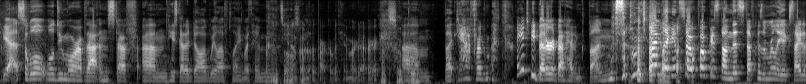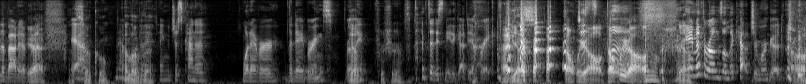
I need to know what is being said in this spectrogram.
yeah. So we'll we'll do more of that and stuff. Um, he's got a dog. We love playing with him and That's you know awesome. to the park with him or whatever. That's so cool. Um, but yeah, for the, I get to be better about having fun. Sometimes I get so focused on this stuff because I'm really excited about it. Yeah. but, yeah, so cool. I love that. anything, just kind of whatever the day brings. Really, Yeah, for sure. I just need a goddamn break. yes. Don't we all? Don't we all? Yeah. Game of Thrones on the couch and we're good. Oh,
